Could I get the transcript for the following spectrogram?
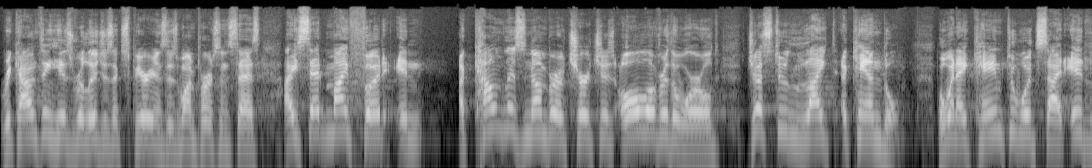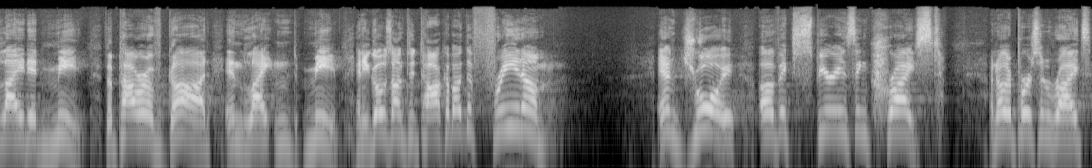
Recounting his religious experiences, one person says, I set my foot in a countless number of churches all over the world just to light a candle. But when I came to Woodside, it lighted me. The power of God enlightened me. And he goes on to talk about the freedom and joy of experiencing Christ. Another person writes,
